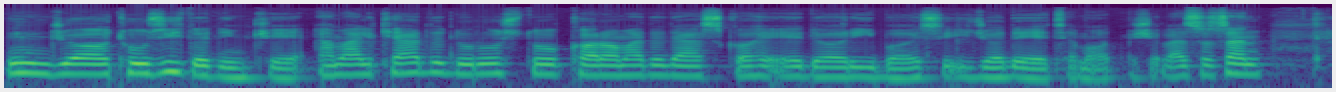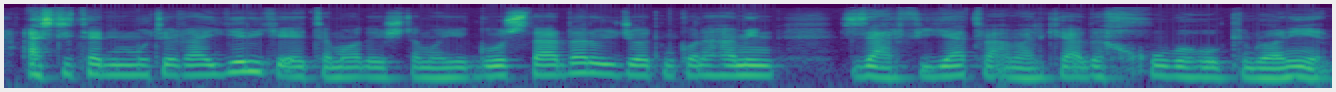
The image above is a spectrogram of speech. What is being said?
اونجا توضیح دادیم که عملکرد درست و کارآمد دستگاه اداری باعث ایجاد اعتماد میشه و اساسا اصلی ترین متغیری که اعتماد اجتماعی گسترده رو ایجاد می‌کنه همین ظرفیت و عملکرد خوب حکمرانیه.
